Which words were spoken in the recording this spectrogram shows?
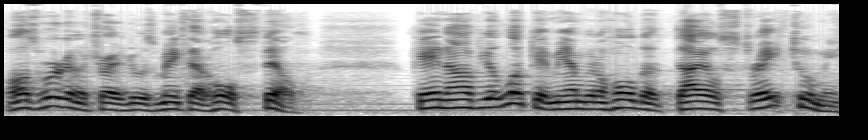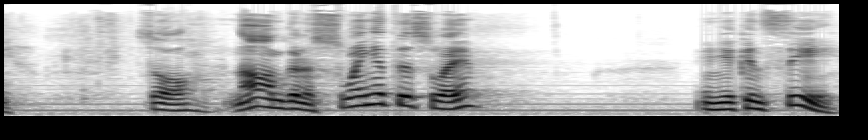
All we're gonna try to do is make that hole still. Okay, now if you look at me, I'm gonna hold the dial straight to me. So now I'm gonna swing it this way and you can see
